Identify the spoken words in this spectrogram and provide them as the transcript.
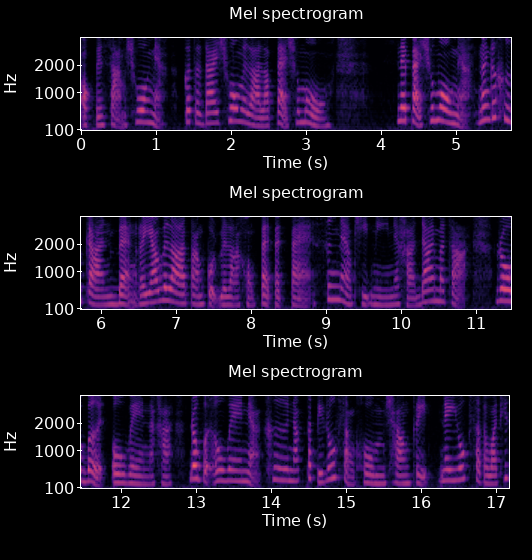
ออกเป็น 3 ช่วงเนี่ย ก็จะได้ช่วงเวลาละ 8 ชั่วโมง ใน 8 ชั่วโมงเนี่ย นั่นก็คือการแบ่งระยะเวลาตามกฎเวลาของ 888 ซึ่งแนวคิดนี้นะคะ ได้มาจากโรเบิร์ต โอเวนนะคะ โรเบิร์ต โอเวนเนี่ย คือนักปฏิรูปสังคมชาวอังกฤษ ในยุคศตวรรษที่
